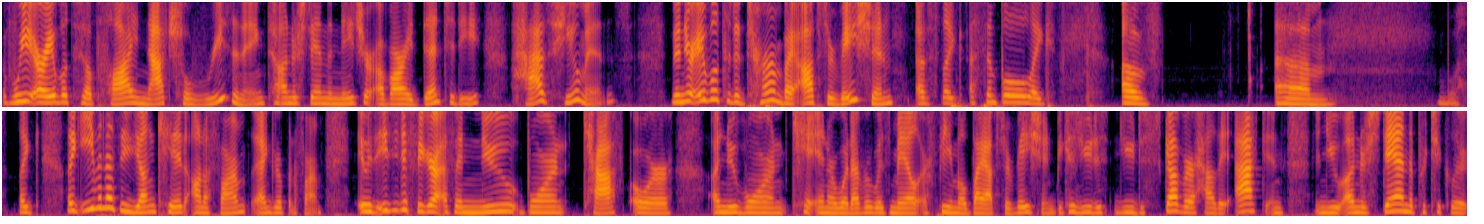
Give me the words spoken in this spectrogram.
if we are able to apply natural reasoning to understand the nature of our identity as humans then you're able to determine by observation of like a simple like of um like like even as a young kid on a farm, I grew up on a farm. It was easy to figure out if a newborn calf or a newborn kitten or whatever was male or female by observation because you just you discover how they act and and you understand the particular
